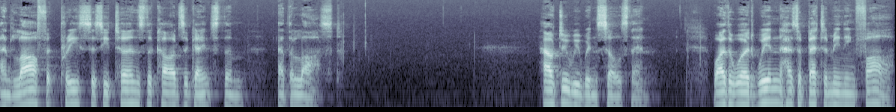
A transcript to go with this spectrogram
and laugh at priests as he turns the cards against them at the last. How do we win souls then? Why, the word win has a better meaning far.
